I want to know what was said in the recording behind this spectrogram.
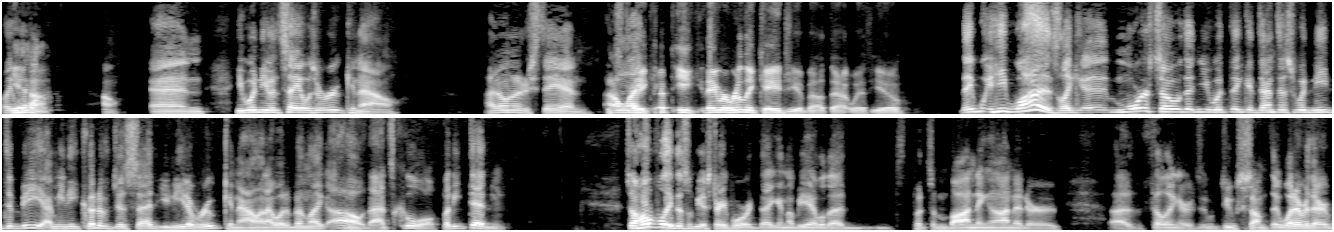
Like yeah. And he wouldn't even say it was a root canal. I don't understand. I don't They like. kept, he, they were really cagey about that with you. They he was like uh, more so than you would think a dentist would need to be. I mean, he could have just said you need a root canal, and I would have been like, oh, that's cool. But he didn't. So hopefully this will be a straightforward thing, and they'll be able to put some bonding on it or uh, filling or do something, whatever their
